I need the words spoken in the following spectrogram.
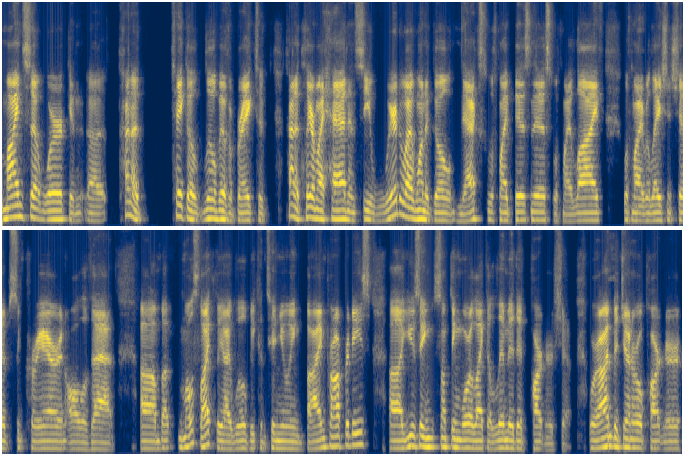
mindset work and uh, kind of take a little bit of a break to kind of clear my head and see where do I want to go next with my business, with my life, with my relationships and career and all of that. Um, but most likely, I will be continuing buying properties uh, using something more like a limited partnership, where I'm the general partner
